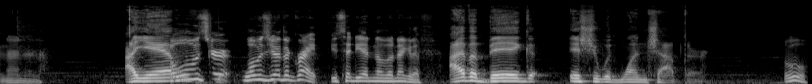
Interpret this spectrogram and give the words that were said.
no, no, no. I am But what was your What was your other gripe? You said you had another negative. I have a big issue with one chapter. Ooh,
